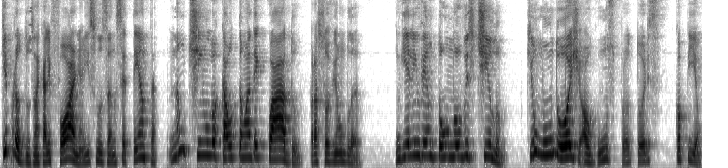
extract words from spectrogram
que produz na Califórnia, isso nos anos 70, não tinha um local tão adequado para Sauvignon Blanc. E ele inventou um novo estilo, que o mundo hoje, alguns produtores copiam,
